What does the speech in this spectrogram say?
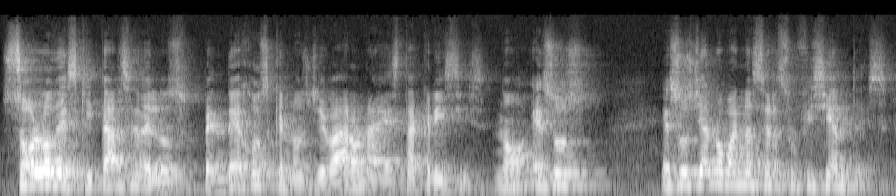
solo desquitarse de los pendejos que nos llevaron a esta crisis. No, esos, esos ya no van a ser suficientes.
